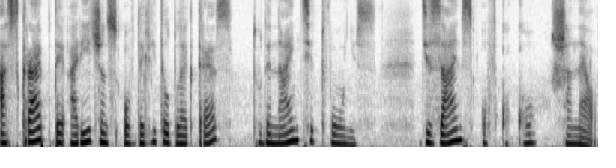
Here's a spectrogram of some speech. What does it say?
ascribe the origins of the little black dress to the 1920s designs of Coco Chanel.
